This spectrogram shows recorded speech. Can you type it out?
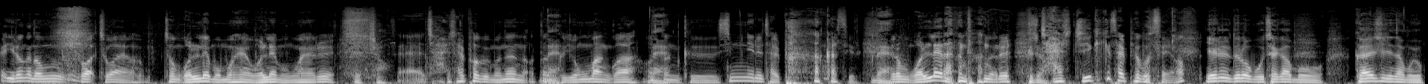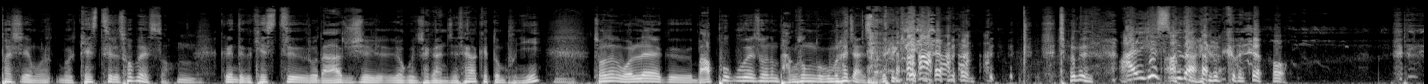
그러니까 이런 거 너무 좋아, 좋아요. 전 원래 뭐뭐해요, 원래 뭐뭐해를 그렇죠. 에, 잘 살펴보면은 어떤 네. 그 욕망과 네. 어떤 그 심리를 잘 파악할 수 있어요. 네. 여러분 원래라는 단어를 그죠. 잘 주의 깊게 살펴보세요. 예를 들어 뭐 제가 뭐그 아실이나 뭐 요파 씨의 뭐, 뭐 게스트를 섭외했어. 음. 그런데 그 게스트로 나와주시려고 제가 이제 생각했던 분이 음. 저는 원래 그 마포구에서는 방송 녹음을 하지 않습니다. 이렇게 저는 알겠습니다 이럴 거예요.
